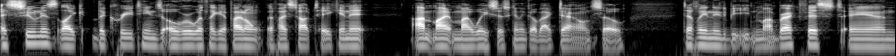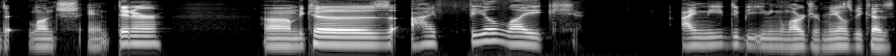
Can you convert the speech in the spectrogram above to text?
as soon as like the creatine's over with, like if I don't if I stop taking it, I my my weight's just gonna go back down. So definitely need to be eating my breakfast and lunch and dinner, um, because I feel like I need to be eating larger meals because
